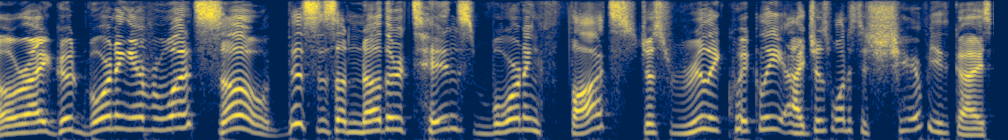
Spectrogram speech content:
All right, good morning, everyone. So, this is another Tins Morning Thoughts. Just really quickly, I just wanted to share with you guys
